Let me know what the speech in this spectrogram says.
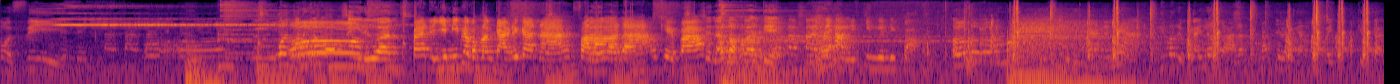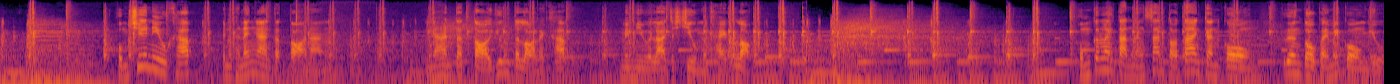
หมดสิอ้วนกว่านี้ก็ท้องสี่เดือนไปเดี๋ยวเย็นนี้ไปออกกำลังกายด้วยกันนะฟารานะ โอเคปะเสร็จแล้วต่อคาราโอเกะไปหาอะไรกินกันดีกว่า เออเออเออเหมือนกันนะเนี่ยพี่ว่าเดี๋ยวใกล้เลิกงานแล้วนัดเจอกันไงไปกินกัน ผมชื่อนิวครับ เป็นพนักงานตัดต่อหนัง งานตัดต่อยุ่งตลอดเลยครับ ไม่มีเวลาจะชิลเหมือนใครเขาหรอก ผมกำลังตัดหนังสั้นต่อต้านการโกง เรื่องโตไปไม่โกงอยู่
